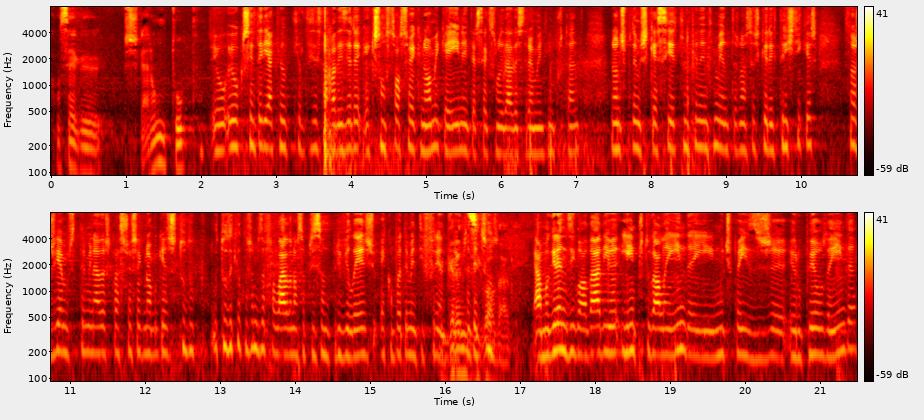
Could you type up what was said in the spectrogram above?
consegue chegar a um topo. Eu, eu acrescentaria aquilo que ele estava a dizer, a questão socioeconómica aí na interseccionalidade é extremamente importante. Não nos podemos esquecer que, independentemente das nossas características, se nós viemos de determinadas classes socioeconómicas, tudo, tudo aquilo que estamos a falar da nossa posição de privilégio é completamente diferente. Grande Portanto, desigualdade. É há uma grande desigualdade e, e em Portugal ainda e em muitos países eh, europeus ainda,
